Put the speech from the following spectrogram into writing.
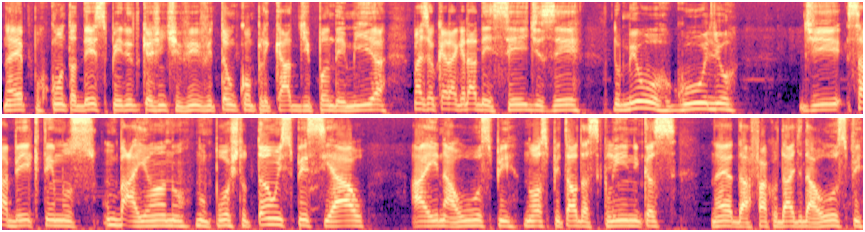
né, por conta desse período que a gente vive tão complicado de pandemia. Mas eu quero agradecer e dizer do meu orgulho de saber que temos um baiano num posto tão especial aí na USP, no Hospital das Clínicas, né, da faculdade da USP,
